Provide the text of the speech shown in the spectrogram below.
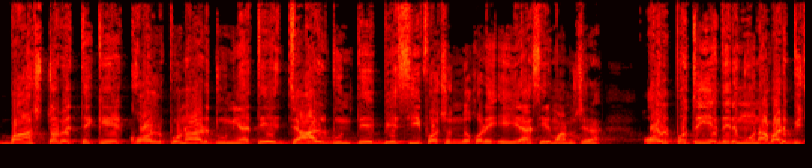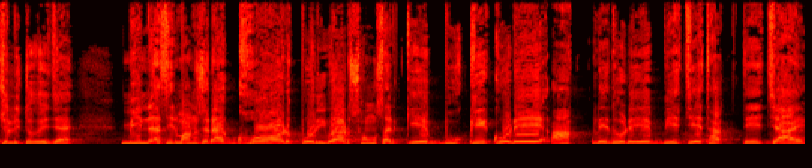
বাস্তবের থেকে কল্পনার দুনিয়াতে জাল বুনতে বেশি পছন্দ করে এই রাশির মানুষেরা। অল্পতেই এদের মন আবার বিচলিত হয়ে যায়। মীন রাশির মানুষেরা ঘর, পরিবার, সংসারকে বুকে করে আঁকড়ে ধরে বেঁচে থাকতে চায়।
